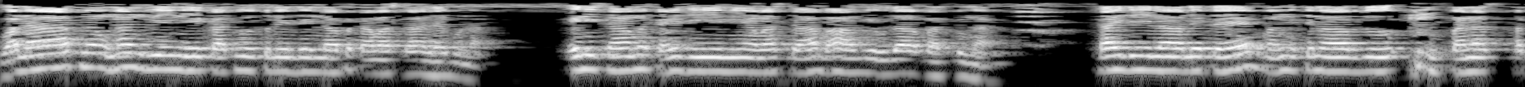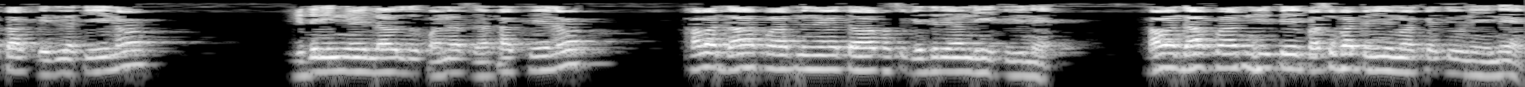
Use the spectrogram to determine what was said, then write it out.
වඩාත්ම උනන්දුවෙන් ඒ කටයුතු දෙන්න අපට අවස්ථාව ලැබුණා. ඒ නිසාම පැවිදීමේ අවස්ථාව භාග්‍ය උදාපත් වුණා. පැවිදිලාලට මම හිතන අවුරුදු 57ක් වෙලා තියෙනවා. ගෙදරින් ඇවිල්ලා අවුරුදු 58ක් වෙනවා. කවදාකවත් නැවත ආපසු ගෙදර යන්න හිතුවේ නැහැ. කවදාකවත් හිතේ පසුබට වීමක් ඇති වුණේ නැහැ.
